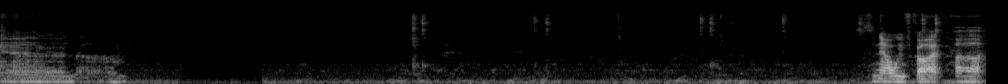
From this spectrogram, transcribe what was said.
and um, so now we've got uh,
